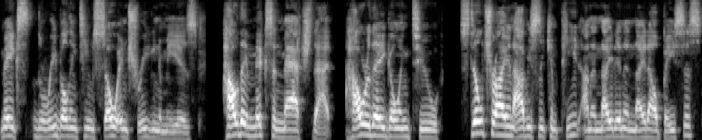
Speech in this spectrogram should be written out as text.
makes the rebuilding team so intriguing to me is how they mix and match that. How are they going to still try and obviously compete on a night in and night out basis,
